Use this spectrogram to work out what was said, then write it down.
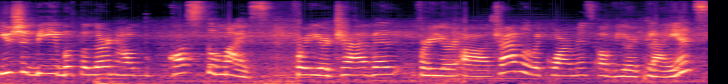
you should be able to learn how to customize for your travel for your uh, travel requirements of your clients.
